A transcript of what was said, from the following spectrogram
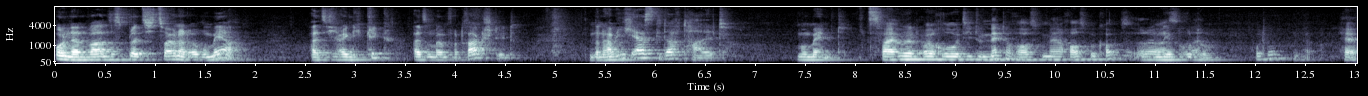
und dann waren das plötzlich 200 Euro mehr, als ich eigentlich krieg, als in meinem Vertrag steht. Und dann habe ich erst gedacht, halt, Moment. 200 Euro, die du netto raus, mehr rausbekommst? Oder nee, was? brutto. Brutto? Hä?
